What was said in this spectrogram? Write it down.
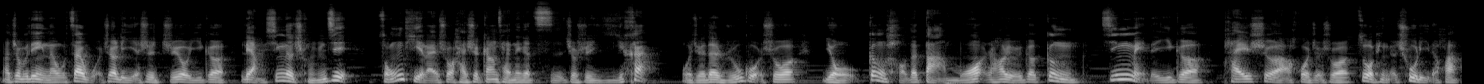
那这部电影呢，在我这里也是只有一个两星的成绩。总体来说，还是刚才那个词，就是遗憾。我觉得如果说有更好的打磨，然后有一个更精美的一个。拍摄啊，或者说作品的处理的话，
